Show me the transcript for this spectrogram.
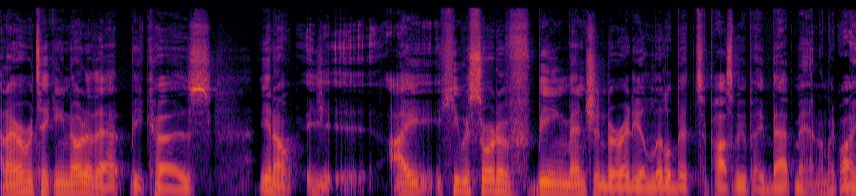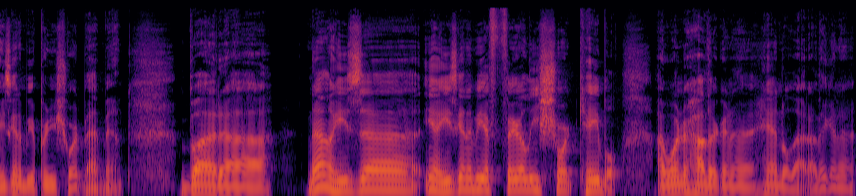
And I remember taking note of that because, you know, I he was sort of being mentioned already a little bit to possibly play Batman. I'm like, wow, he's going to be a pretty short Batman. But uh, no, he's uh, you know, he's going to be a fairly short cable. I wonder how they're going to handle that. Are they going to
